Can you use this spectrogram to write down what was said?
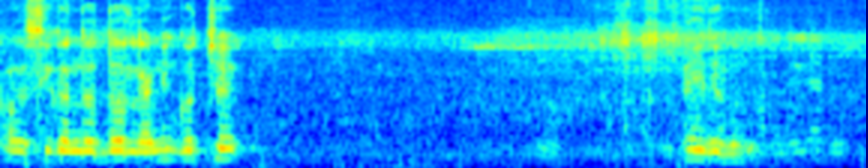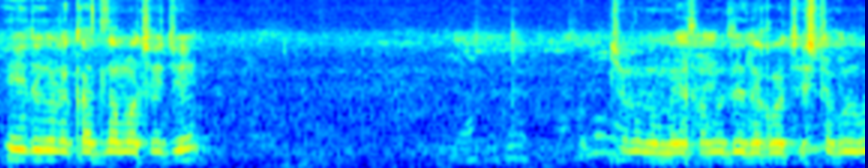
আমাদের সিকান্দার দর ল্যান্ডিং করছে। এই দেখুন এই দেখুন একটা কাতলা মাছ হয়েছে। চলুন আপনাকে সামনে থেকে দেখাবার চেষ্টা করব।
